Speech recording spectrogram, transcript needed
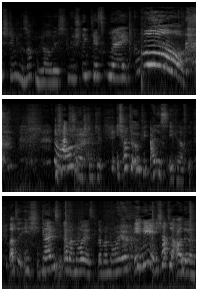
stinkende Socken, glaube ich. Mir stinkt hier Spray. Oh! Ich hatte schon mal Stinktee. Ich hatte irgendwie alles ekelhafte. Warte, ich. Nein, es gibt aber neue. Es gibt aber neue. Ey, nee, ich hatte alle.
